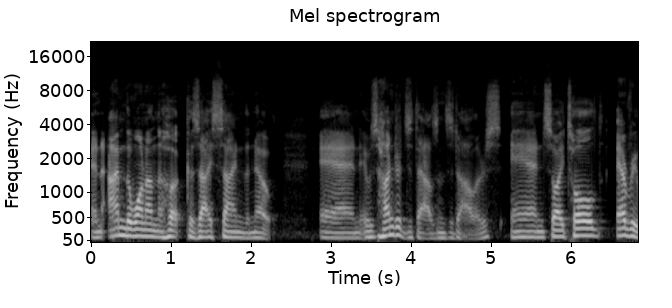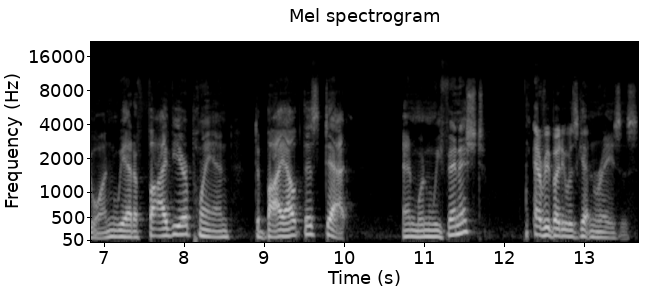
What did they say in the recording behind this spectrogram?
and I'm the one on the hook because I signed the note. And it was hundreds of thousands of dollars. And so I told everyone we had a five year plan to buy out this debt. And when we finished, everybody was getting raises.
